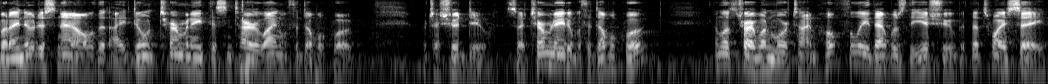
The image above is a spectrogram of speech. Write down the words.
but I notice now that I don't terminate this entire line with a double quote, which I should do. So I terminate it with a double quote, and let's try one more time. Hopefully that was the issue, but that's why I say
